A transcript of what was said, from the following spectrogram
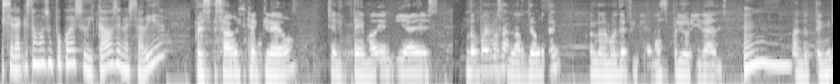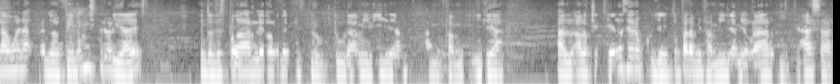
¿Será que estamos un poco desubicados en nuestra vida? Pues sabes que creo que el tema hoy en día es, no podemos hablar de orden cuando hemos definido las prioridades. Mm, Cuando tengo una buena, cuando defino mis prioridades, entonces puedo darle orden estructura a mi vida, a mi familia, a, a lo que quiero hacer o proyecto para mi familia, mi hogar, mi casa,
